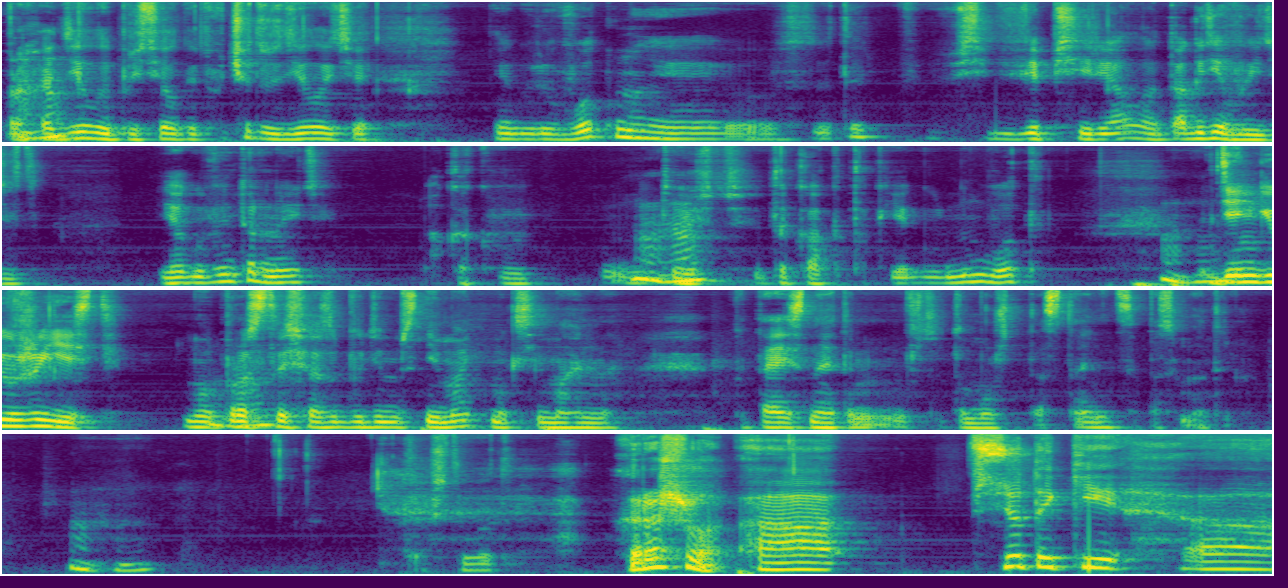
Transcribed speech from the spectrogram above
проходил uh-huh. и присел, говорит, вы что тут сделаете? Я говорю, вот мы, это веб-сериал, а где выйдет? Я говорю, в интернете. А как вы? Uh-huh. То есть, это как так? Я говорю, ну вот, uh-huh. деньги уже есть. Мы uh-huh. просто сейчас будем снимать максимально, пытаясь на этом что-то, может, останется, посмотрим. Uh-huh. Так что вот. Хорошо. А все-таки э,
